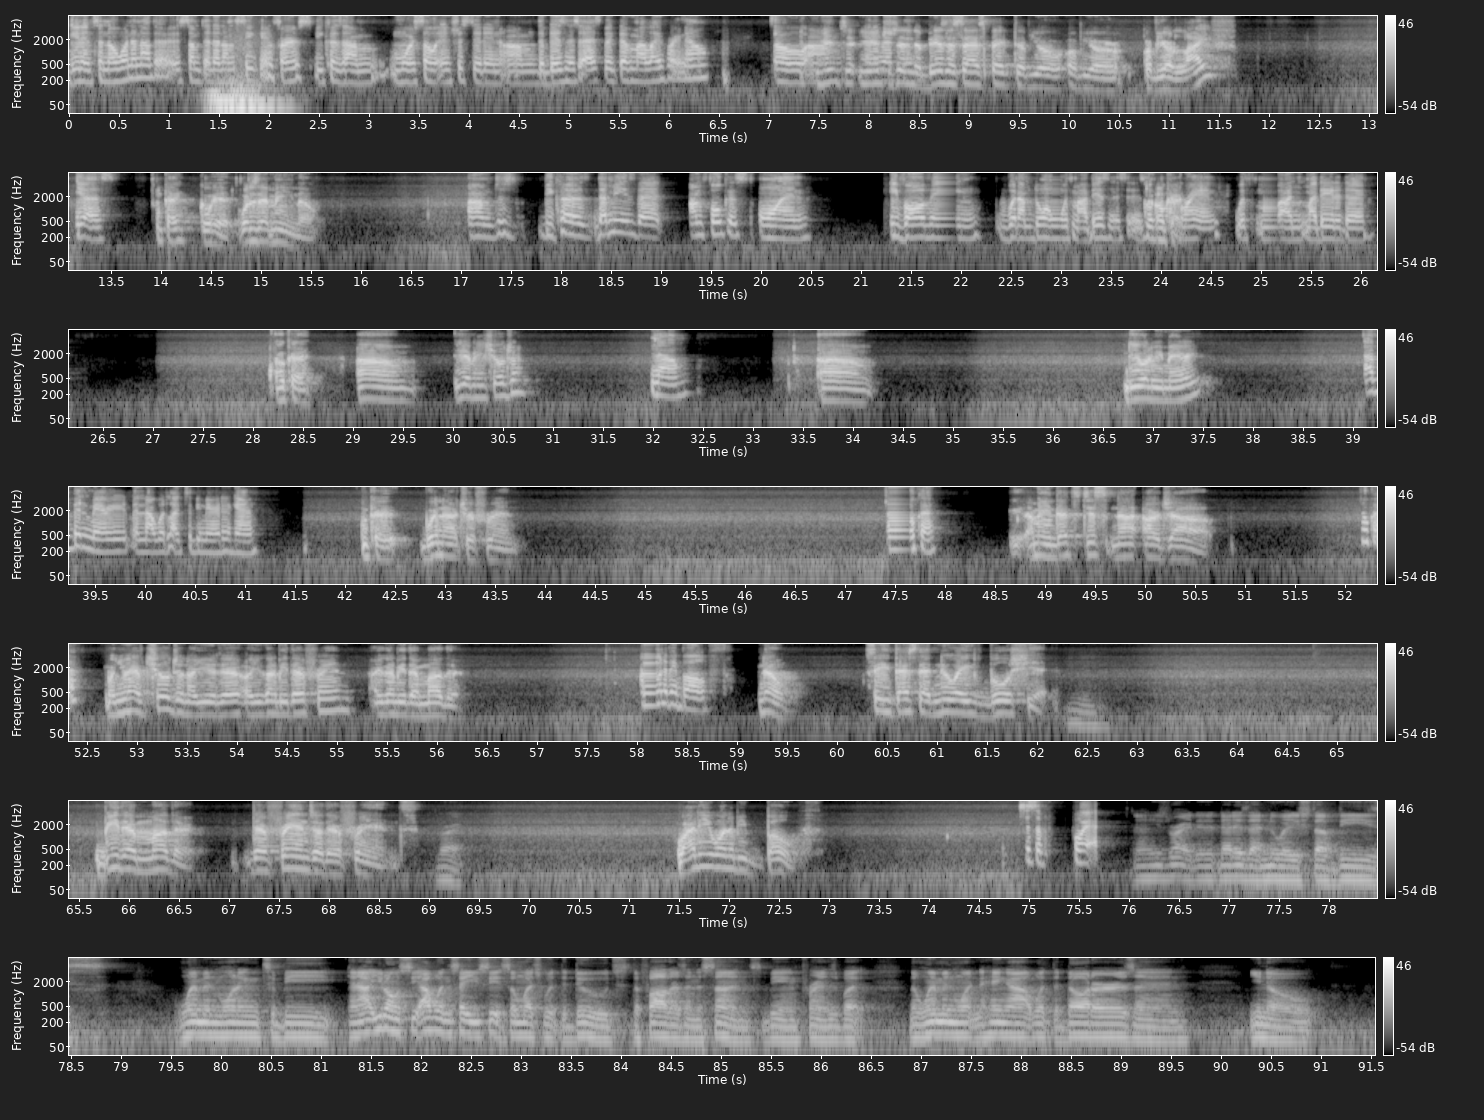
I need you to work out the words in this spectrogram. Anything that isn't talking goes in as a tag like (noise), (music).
getting to know one another is something that I'm seeking first because I'm more so interested in um, the business aspect of my life right now. So um, You're, inter- you're interested in the business aspect of your of your of your life. yes, Okay, go ahead. What does that mean, though? um, just because that means that I'm focused on evolving what I'm doing with my businesses, with Okay. my brand, with my my day to day. Okay. Um, do you have any children? No, Um, do you want to be married? I've been married and I would like to be married again. Okay, we're not your friend. Okay. I mean, that's just not our job. Okay. When you have children, are you there? Are you going to be their friend? Are you going to be their mother? I'm gonna be both. No. See, that's that new age bullshit. Be their mother. Their friends are their friends. Right. Why do you want to be both? To support And he's right. It- That is that new age stuff. These women wanting to be, and I, you don't see. I wouldn't say you see it so much with the dudes, the fathers and the sons being friends, but the women wanting to hang out with the daughters and, you know,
